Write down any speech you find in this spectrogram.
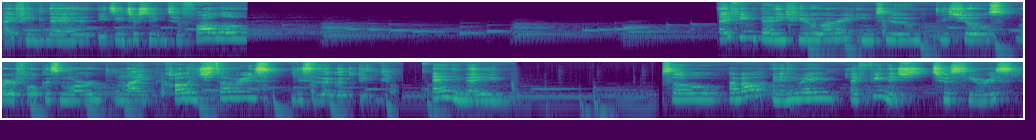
I think that it's interesting to follow. I think that if you are into the shows where focus more on like college stories, this is a good pick. Anime. So about anime, I finished two series.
